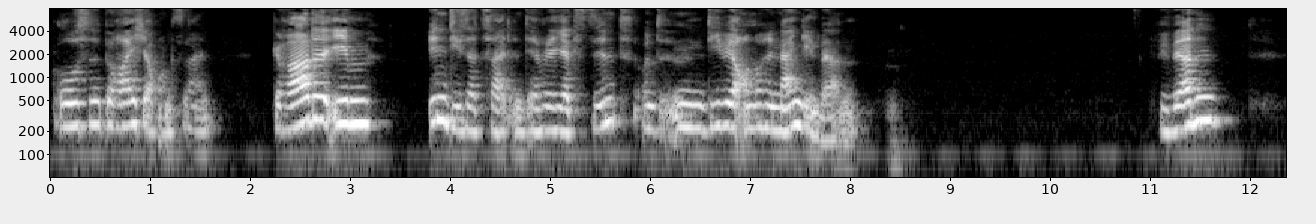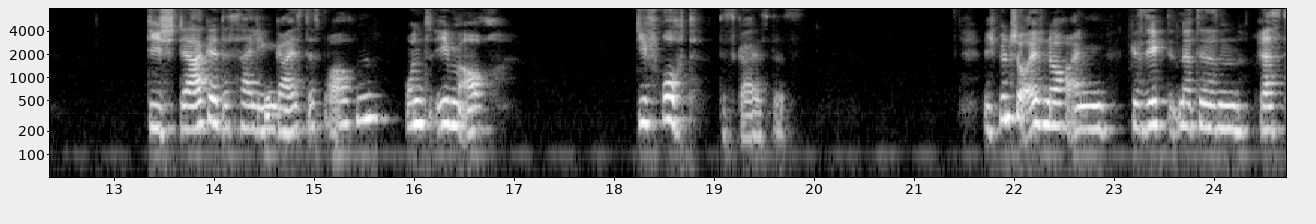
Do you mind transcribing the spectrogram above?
große Bereicherung sein. Gerade eben in dieser Zeit, in der wir jetzt sind und in die wir auch noch hineingehen werden. Wir werden die Stärke des Heiligen Geistes brauchen und eben auch die Frucht des Geistes. Ich wünsche euch noch einen gesegneten Rest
